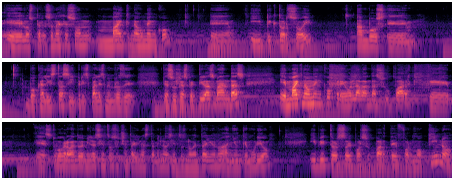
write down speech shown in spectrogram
eh, los personajes son Mike Naumenko eh, y Víctor Zoy, ambos eh, vocalistas y principales miembros de, de sus respectivas bandas. Mike Naumenko creó la banda Supark, que estuvo grabando de 1981 hasta 1991, año en que murió. Y Víctor Zoy, por su parte, formó Kino,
